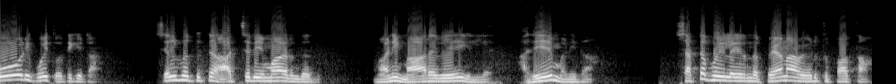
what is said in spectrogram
ஓடி போய் தொத்திக்கிட்டான். செல்வத்துக்கு ஆச்சரியமாக இருந்தது. மணி மாறவே இல்லை. அதே மணி தான் சட்டப்பையில இருந்த பேனாவை எடுத்து பார்த்தான்.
